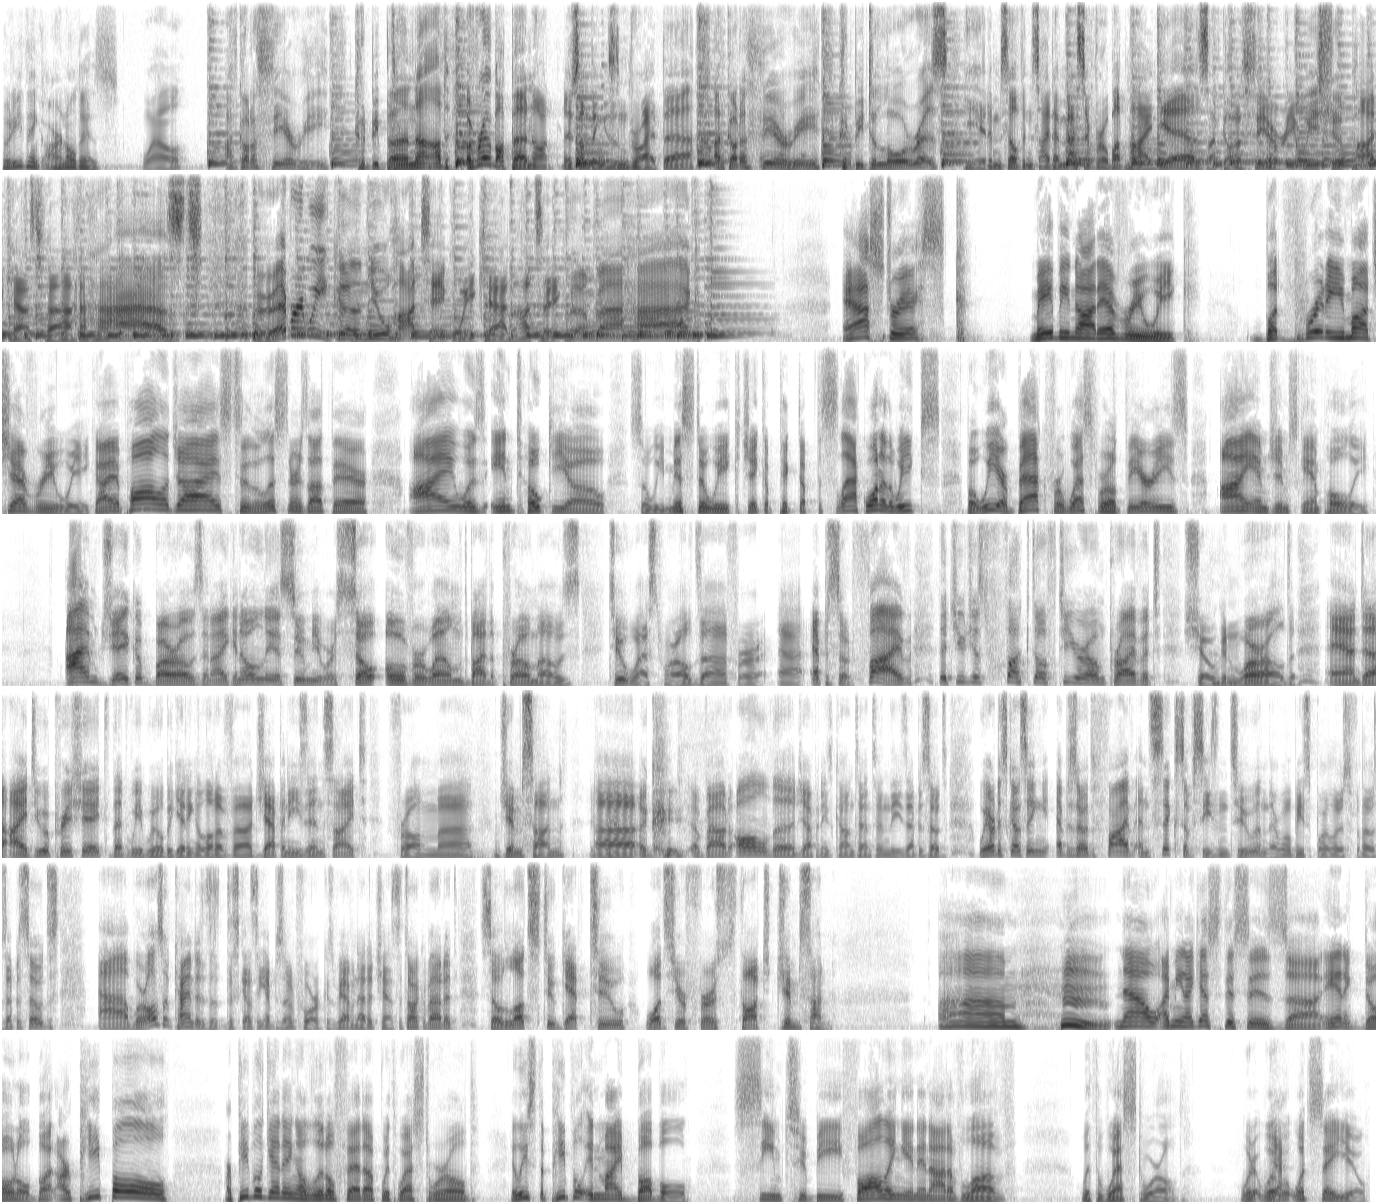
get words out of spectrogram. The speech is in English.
Who do you think Arnold is? Well, I've got a theory. Could be Bernard, a robot Bernard. No, something isn't right there. I've got a theory. Could be Dolores. He hid himself inside a massive robot mind. Yes, I've got a theory. We should podcast fast. Every week, a new hot take. We cannot take them back. Asterisk. Maybe not every week, but pretty much every week. I apologize to the listeners out there. I was in Tokyo, so we missed a week. Jacob picked up the slack one of the weeks, but we are back for Westworld Theories. I am Jim Scampoli. I'm Jacob Burrows, and I can only assume you were so overwhelmed by the promos to Westworld uh, for uh, episode five that you just fucked off to your own private Shogun world. And uh, I do appreciate that we will be getting a lot of uh, Japanese insight from uh, Jim Sun. Uh, about all the Japanese content in these episodes. We are discussing episodes five and six of season two, and there will be spoilers for those episodes. Uh, we're also kind of discussing episode four because we haven't had a chance to talk about it. So lots to get to. What's your first thought, Jim Sun? Um, hmm. Now, I mean, I guess this is uh, anecdotal, but are people are people getting a little fed up with Westworld? At least the people in my bubble seem to be falling in and out of love with Westworld. What what, Yeah. what say you?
